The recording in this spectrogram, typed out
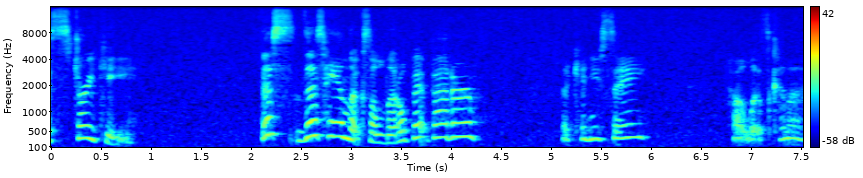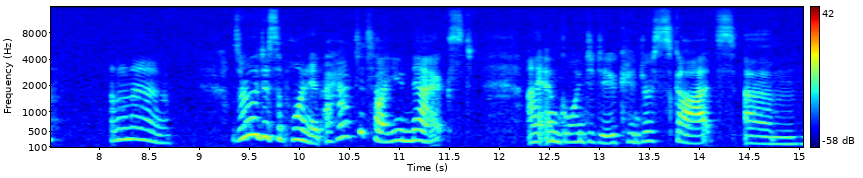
it's streaky. This, this hand looks a little bit better. But can you see how it looks kind of, I don't know. I was really disappointed. I have to tell you next, I am going to do Kendra Scott's, um,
